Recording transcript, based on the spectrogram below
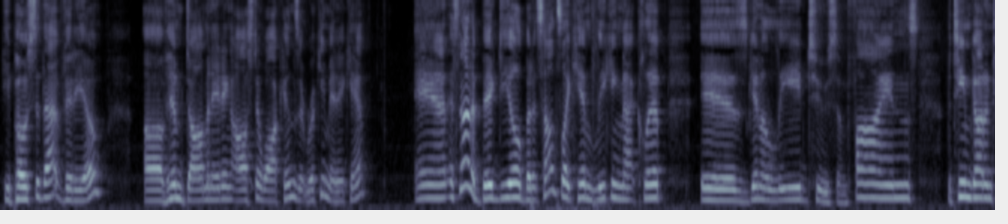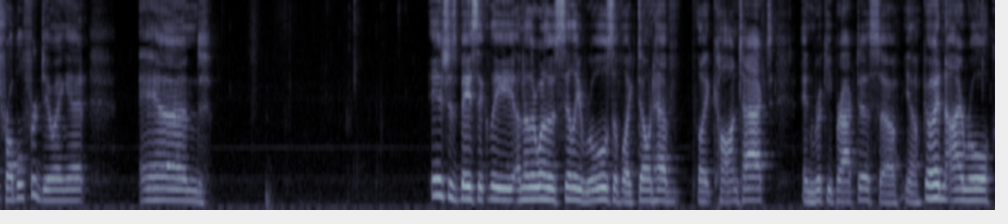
He posted that video of him dominating Austin Watkins at rookie minicamp. And it's not a big deal, but it sounds like him leaking that clip is going to lead to some fines. The team got in trouble for doing it. And it's just basically another one of those silly rules of like don't have like contact in rookie practice. So, you know, go ahead and eye roll.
